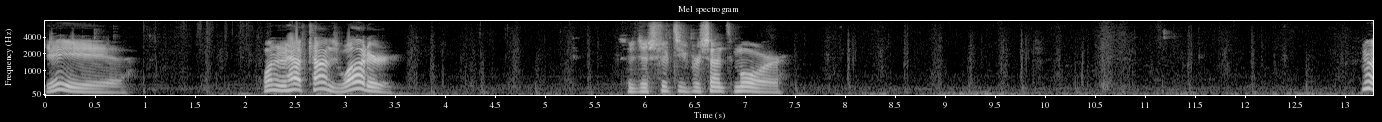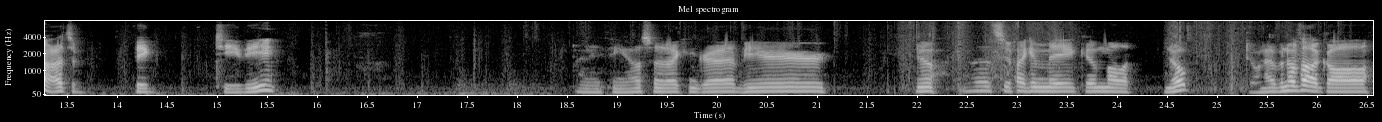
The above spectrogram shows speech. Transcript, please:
Yeah. One and a half times water. So just 50% more. No, that's a big TV. Anything else that I can grab here? No. Let's see if I can make a mullet. Nope. Don't have enough alcohol.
